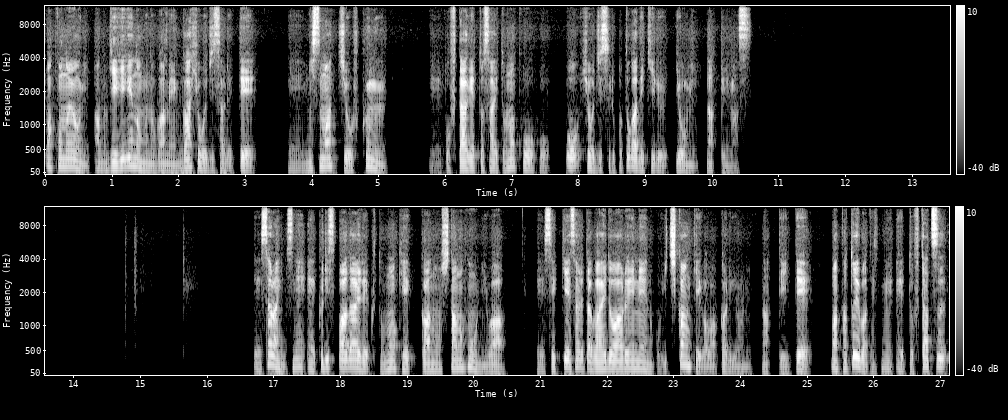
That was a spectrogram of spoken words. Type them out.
まあ、このようにあのゲゲゲノムの画面が表示されて、えミスマッチを含むえオフターゲットサイトの候補を表示することができるようになっています。えさらにですね、えクリスパーダイレクトの結果の下の方には、え設計されたガイド RNA のこう位置関係が分かるようになっていて、まあ、例えばですね、えっと、2つ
